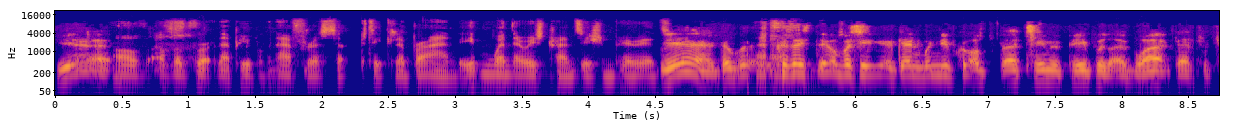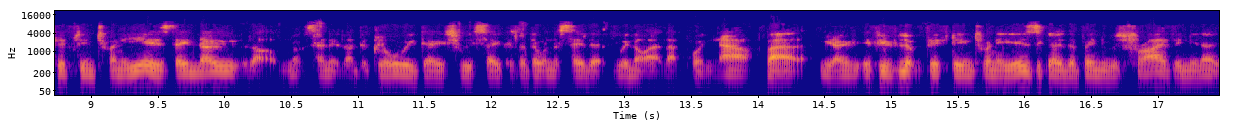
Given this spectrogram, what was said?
yeah. of, of a, that people can have for a particular brand, even when there is transition periods. Yeah, because um, obviously, again, when you've got a, a, team of people that have worked there for 15, 20 years, they know, like, I'm not saying it like the glory days, should we say, because I don't want to say that we're not at that point now. But, you know, if you've looked 15, 20 years ago, the venue was thriving, you know,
